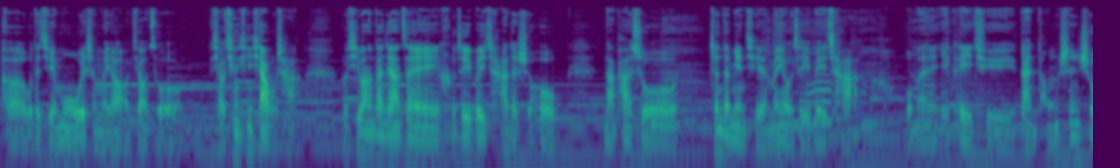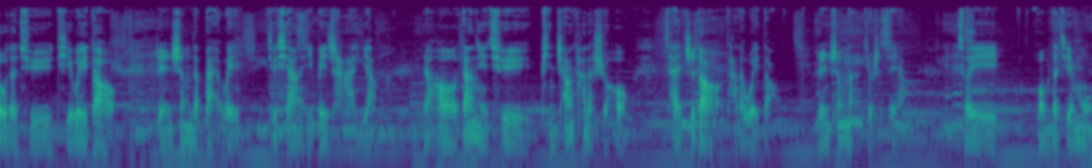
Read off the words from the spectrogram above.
呃，我的节目为什么要叫做小清新下午茶？我希望大家在喝这一杯茶的时候。哪怕说真的面前没有这一杯茶，我们也可以去感同身受的去体味到人生的百味，就像一杯茶一样。然后当你去品尝它的时候，才知道它的味道。人生呢就是这样，所以我们的节目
